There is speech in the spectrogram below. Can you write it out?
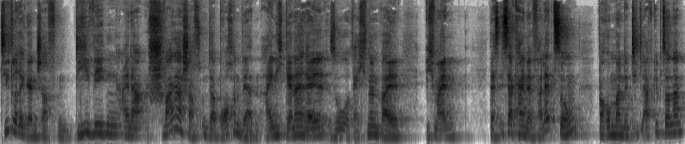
Titelregentschaften, die wegen einer Schwangerschaft unterbrochen werden, eigentlich generell so rechnen, weil ich meine, das ist ja keine Verletzung, warum man den Titel abgibt, sondern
